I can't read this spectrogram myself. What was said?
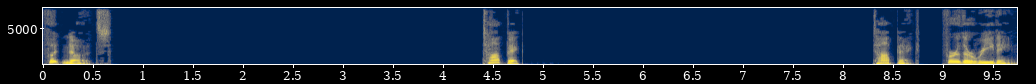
Footnotes. Further reading.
